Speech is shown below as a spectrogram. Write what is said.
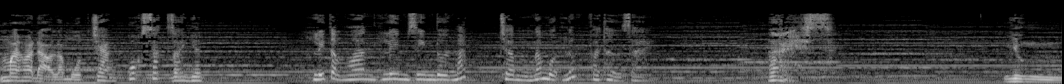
Mai Hoa Đạo là một trang quốc sắc giai nhân? Lý Tầm Hoan lim dim đôi mắt trầm ngâm một lúc và thở dài. Ai... Nhưng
